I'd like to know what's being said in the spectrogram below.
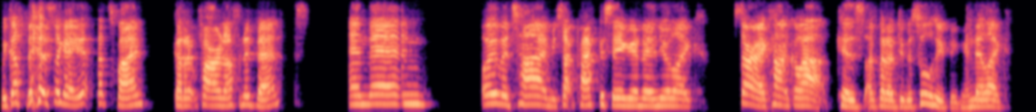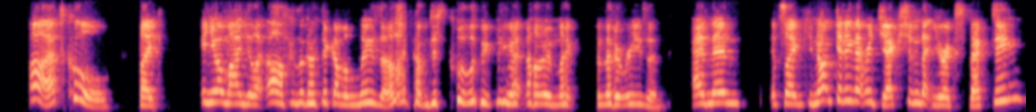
we got this. Okay, yeah, that's fine got it far enough in advance. And then over time, you start practicing, and then you're like, sorry, I can't go out because I've got to do the hula hooping. And they're like, oh, that's cool. Like in your mind, you're like, oh, people are going to think I'm a loser. Like I'm just hula hooping at home, like for no reason. And then it's like, you're not getting that rejection that you're expecting,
